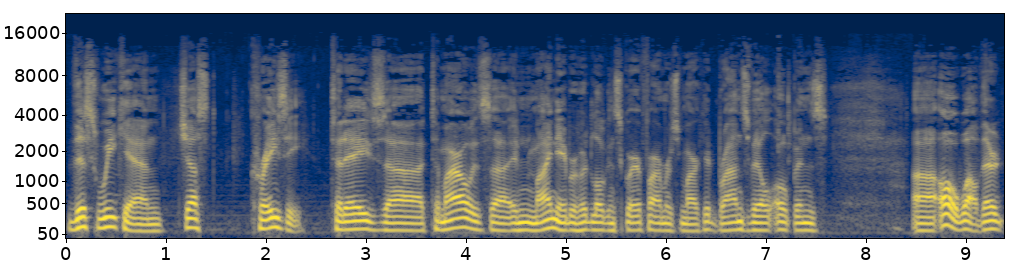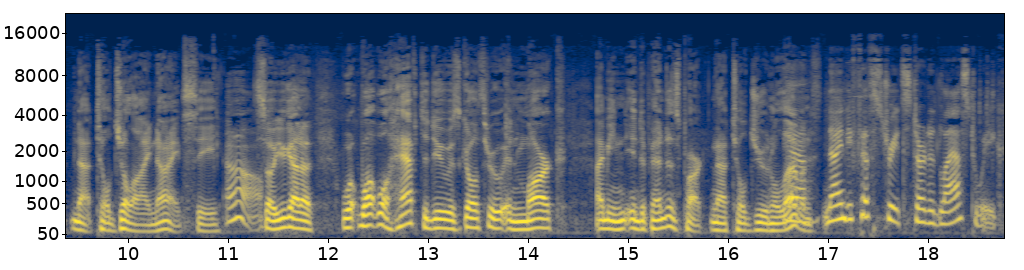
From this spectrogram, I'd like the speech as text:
this weekend. Just crazy. Today's uh, tomorrow is uh, in my neighborhood, Logan Square Farmers Market. Bronzeville opens. Uh, oh well, they're not till July 9th, See, Oh. so you got to. What, what we'll have to do is go through and mark. I mean, Independence Park not till June Yeah, 11th. 95th Street started last week.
